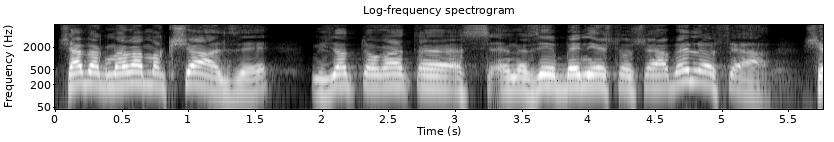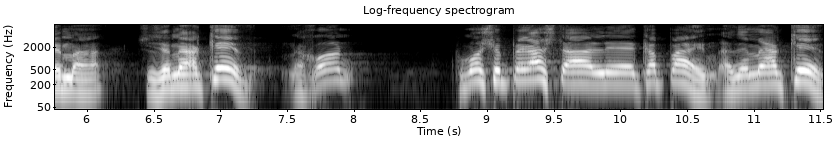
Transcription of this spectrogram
עכשיו הגמרא מקשה על זה, מזאת תורת הנזיר בין יש לו שיער בין לו שיער. שמה? שזה מעכב, נכון? כמו שפירשת על אה, כפיים, אז זה מעכב.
